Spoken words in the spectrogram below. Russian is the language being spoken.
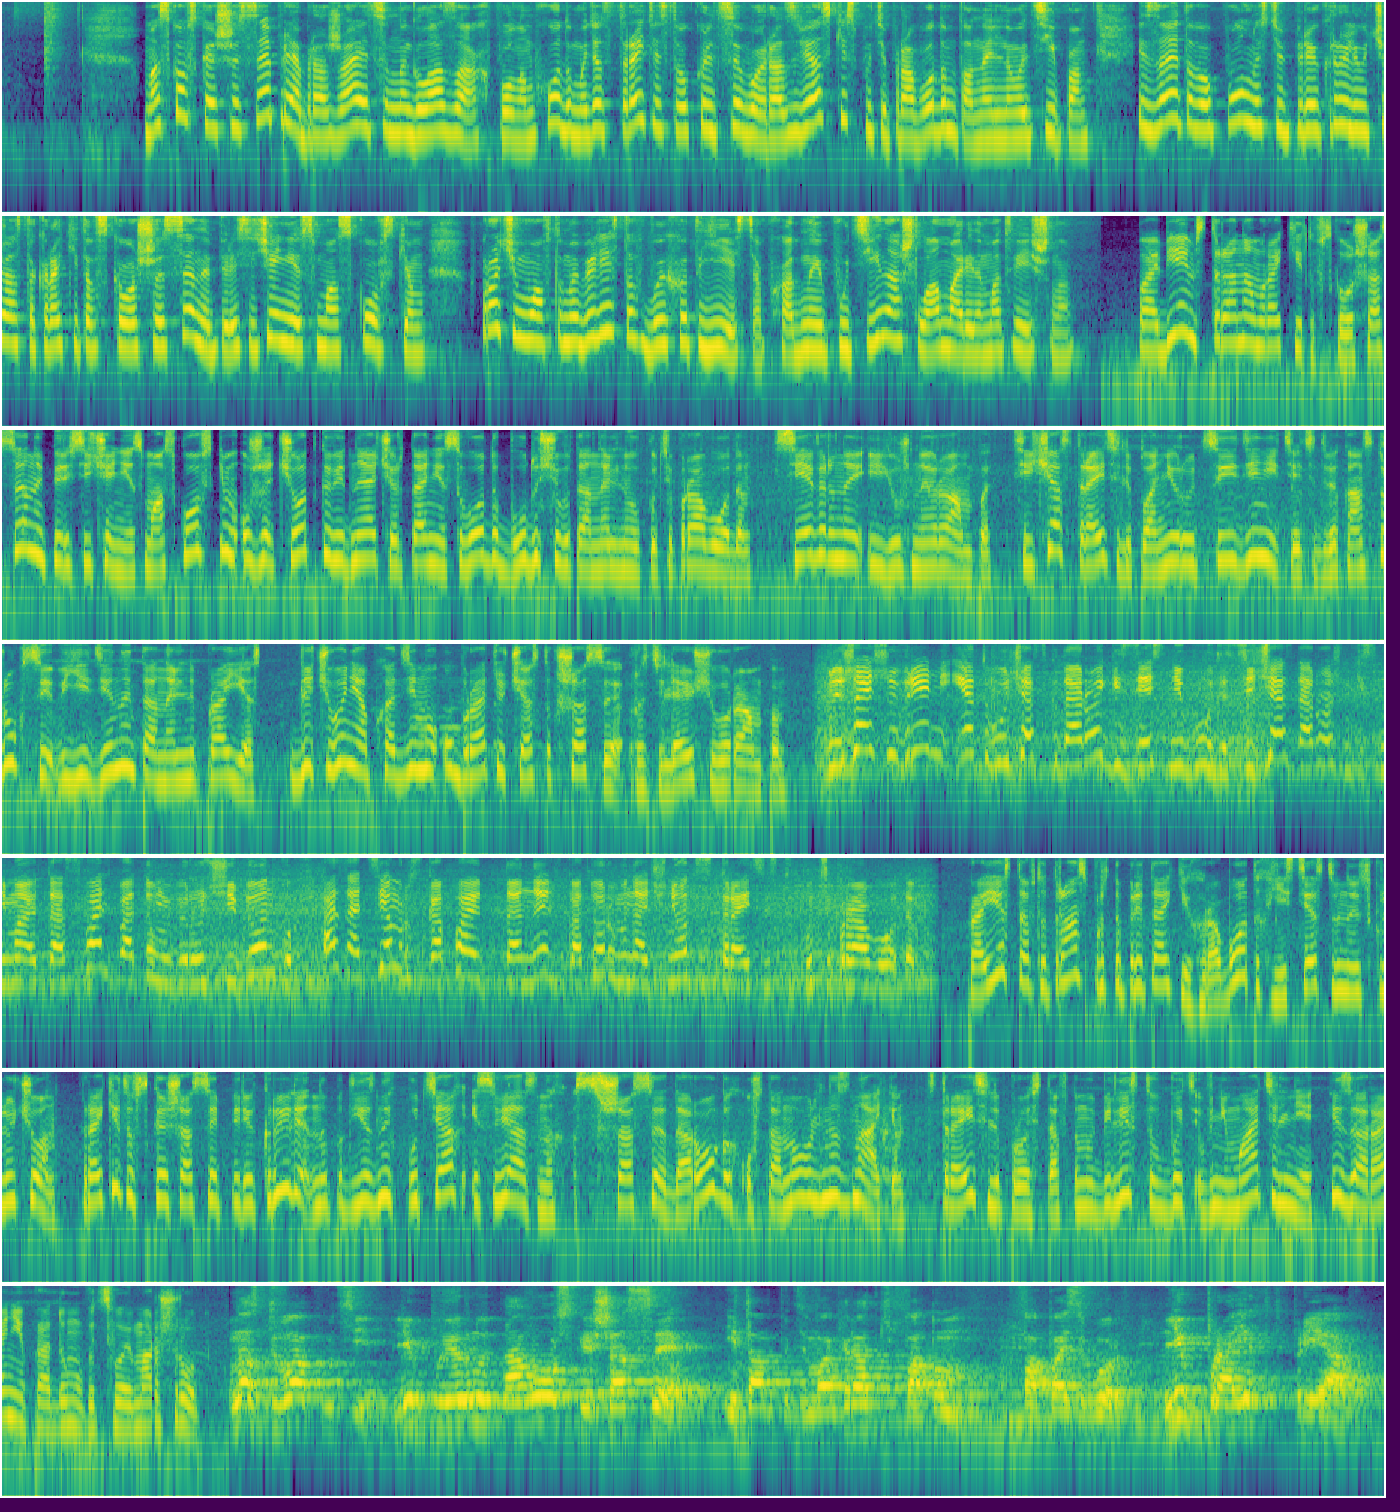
Московское шоссе преображается на глазах. Полным ходом идет строительство кольцевой развязки с путепроводом тоннельного типа. Из-за этого полностью перекрыли участок Ракитовского шоссе на пересечении с Московским. Впрочем, у автомобилистов выход есть. Обходные пути нашла Марина Матвейшина. По обеим сторонам Ракитовского шоссе на пересечении с Московским уже четко видны очертания свода будущего тоннельного путепровода – северная и южная рампы. Сейчас строители планируют соединить эти две конструкции в единый тоннельный проезд, для чего необходимо убрать участок шоссе, разделяющего рампы. В ближайшее время этого участка дороги здесь не будет. Сейчас дорожники снимают асфальт, потом уберут щебенку, а затем раскопают тоннель, в котором и начнется строительство путепровода. Проезд автотранспорта при таких работах, естественно, исключен. Ракитовское шоссе перекрыли, на подъездных путях и связанных с шоссе дорогах установлены знаки. Строители просят автомобилистов быть внимательнее и заранее продумывать свой маршрут. У нас два пути. Либо повернуть на Волжское шоссе и там по Демократке потом попасть в город. Либо проехать прямо.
